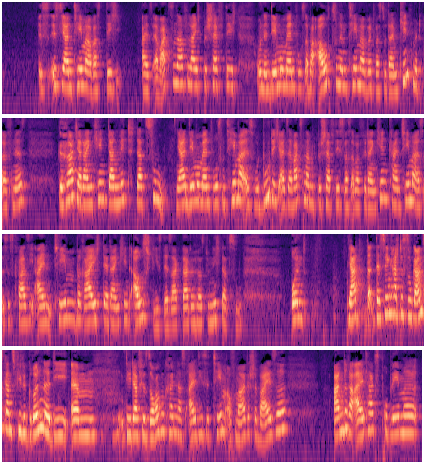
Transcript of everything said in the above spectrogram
es ist ja ein Thema, was dich als Erwachsener vielleicht beschäftigt und in dem Moment, wo es aber auch zu einem Thema wird, was du deinem Kind mit öffnest, gehört ja dein Kind dann mit dazu. Ja, in dem Moment, wo es ein Thema ist, wo du dich als Erwachsener mit beschäftigst, was aber für dein Kind kein Thema ist, ist es quasi ein Themenbereich, der dein Kind ausschließt, der sagt, da gehörst du nicht dazu. Und ja, deswegen hat es so ganz, ganz viele Gründe, die, ähm, die dafür sorgen können, dass all diese Themen auf magische Weise andere Alltagsprobleme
